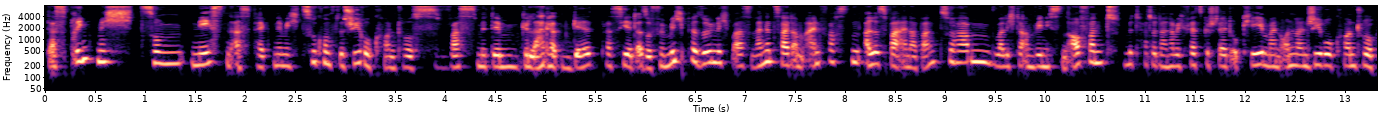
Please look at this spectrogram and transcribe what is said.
Das bringt mich zum nächsten Aspekt, nämlich Zukunft des Girokontos, was mit dem gelagerten Geld passiert. Also für mich persönlich war es lange Zeit am einfachsten, alles bei einer Bank zu haben, weil ich da am wenigsten Aufwand mit hatte. Dann habe ich festgestellt, okay, mein Online-Girokonto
